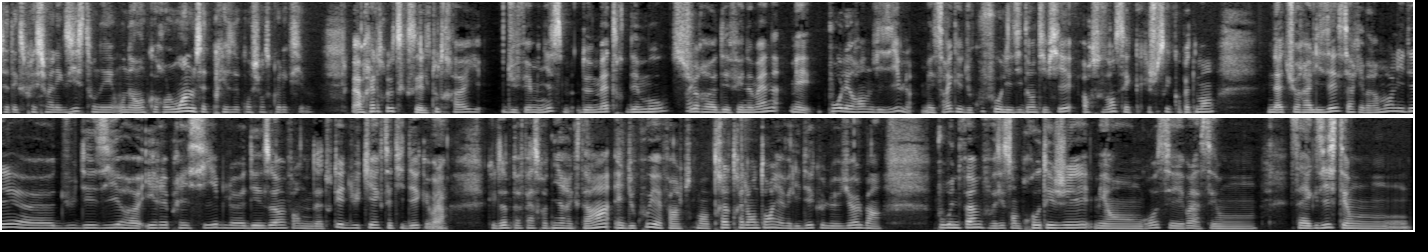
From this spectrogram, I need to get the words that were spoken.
cette expression elle existe. On est, on est encore loin de cette prise de conscience collective. Mais après, le truc, c'est que c'est le tout travail du féminisme de mettre des mots sur des phénomènes, mais pour les rendre visibles. Mais c'est vrai que du coup, faut les identifier. Or, souvent, c'est quelque chose qui est complètement naturalisé, c'est-à-dire qu'il y a vraiment l'idée euh, du désir euh, irrépressible des hommes. Enfin, on nous a tout éduqué avec cette idée que voilà, que les hommes peuvent pas se retenir, etc. Et du coup, il y a, enfin, pendant très très longtemps, il y avait l'idée que le viol, ben, pour une femme, il faut essayer de s'en protéger, mais en gros, c'est voilà, c'est on, ça existe et on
